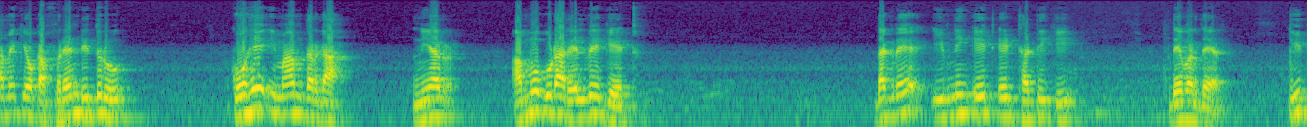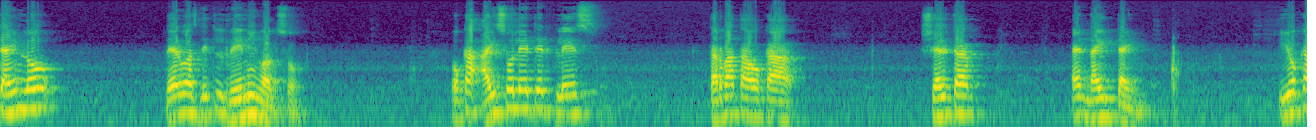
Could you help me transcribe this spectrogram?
ఆమెకి ఒక ఫ్రెండ్ ఇద్దరు Kohe Imam Dargah near Ammuguda railway gate దగ్గరే ఈవినింగ్ ఎయిట్ ఎయిట్ థర్టీకి దేవర్ దేర్ ఈ టైంలో there was little raining also ఒక ఐసోలేటెడ్ ప్లేస్ తర్వాత ఒక షెల్టర్ అండ్ నైట్ టైం ఈ యొక్క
